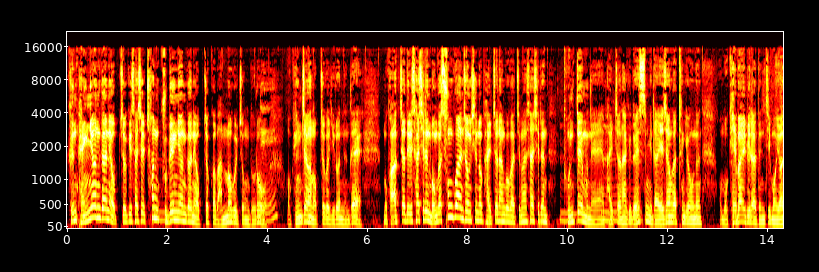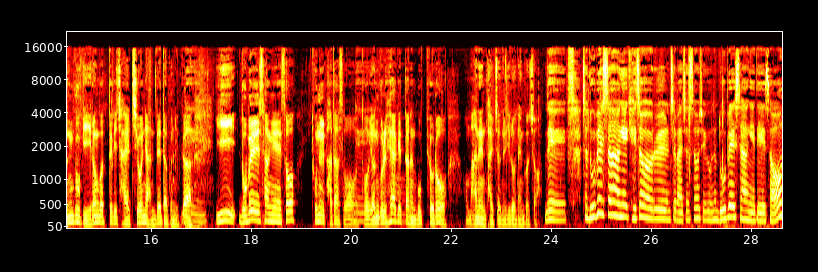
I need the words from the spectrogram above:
근 100년간의 업적이 사실 1900년간의 업적과 맞먹을 정도로 네. 어, 굉장한 업적을 이뤘는데 뭐 과학자들이 사실은 뭔가 숭고한 정신으로 발전한 것 같지만 사실은 음. 돈 때문에 음. 발전하기도 했습니다. 예전 같은 경우는 어, 뭐 개발비라든지 뭐 연구비 이런 것들이 잘 지원이 안 되다 보니까 네. 이 노벨상에서 돈을 받아서 네. 더 연구를 해야겠다는 목표로 어, 많은 발전을 이뤄낸 거죠. 네. 자, 노벨상의 계절을 이제 맞아서 저희가 오늘 노벨상에 대해서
